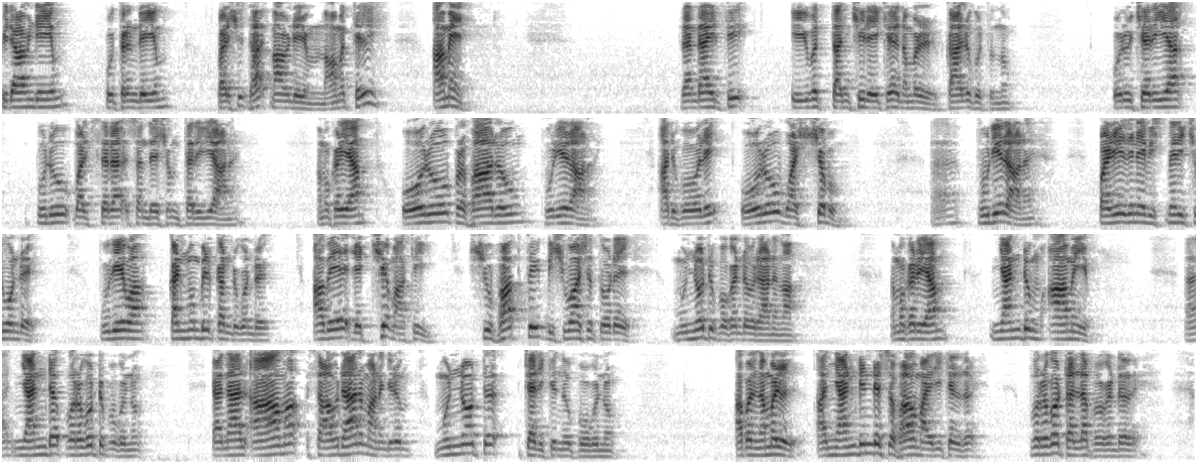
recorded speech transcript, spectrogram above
പിതാവിന്റെയും പുത്രന്റെയും പരിശുദ്ധാത്മാവിന്റെയും നാമത്തിൽ ആമേൻ. രണ്ടായിരത്തി ഇരുപത്തഞ്ചിലേക്ക് നമ്മൾ കാലുകുത്തുന്നു ഒരു ചെറിയ പുതുവത്സര സന്ദേശം തരികയാണ്. നമുക്കറിയാം ഓരോ പ്രഭാതവും പുതിയതാണ് അതുപോലെ ഓരോ വർഷവും പുതിയതാണ് പഴയതിനെ വിസ്മരിച്ചുകൊണ്ട് പുതിയവ കൺമുമ്പിൽ കണ്ടുകൊണ്ട് അവയെ ലക്ഷ്യമാക്കി ശുഭാപ്തി വിശ്വാസത്തോടെ മുന്നോട്ട് പോകേണ്ടവരാണ് നാം. നമുക്കറിയാം ഞണ്ടും ആമയും ഞണ്ട് പുറകോട്ട് പോകുന്നു. എന്നാൽ ആമ സാവധാനമാണെങ്കിലും മുന്നോട്ട് ചലിക്കുന്നു പോകുന്നു. അപ്പോൾ നമ്മൾ ആ ഞണ്ടിന്റെ സ്വഭാവമായിരിക്കരുത്. പുറകോട്ടല്ല പോകേണ്ടത്.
